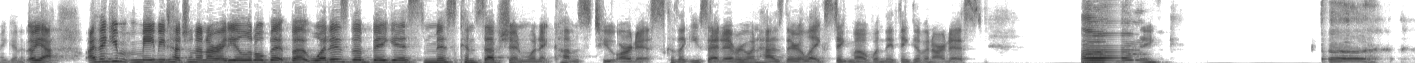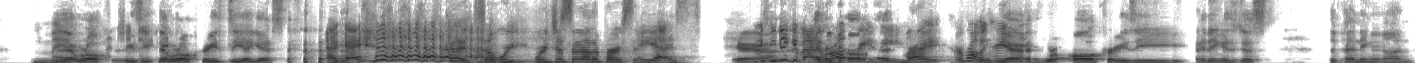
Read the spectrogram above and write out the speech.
my, goodness. Oh yeah, I think you maybe touched on it already a little bit, but what is the biggest misconception when it comes to artists? Because like you said, everyone has their like stigma when they think of an artist. What do you um, uh, that we're all crazy. it. That we're all crazy, I guess. Okay. Good. So we're we're just another person. yes. yeah. If you think about I it, we're think all all- crazy. Right. We're probably crazy. Yeah, I think we're all crazy. I think it's just depending on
